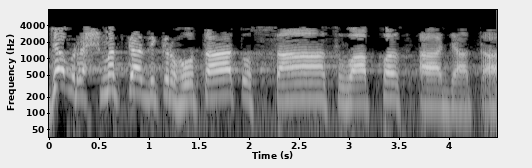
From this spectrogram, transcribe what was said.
جب رحمت کا ذکر ہوتا تو سانس واپس آ جاتا۔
